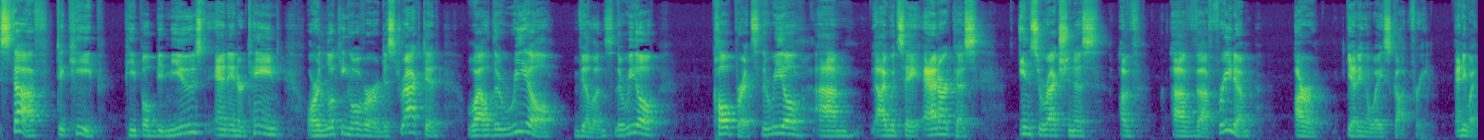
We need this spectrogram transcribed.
stuff to keep people bemused and entertained or looking over or distracted while the real villains, the real culprits, the real, um, I would say, anarchists, insurrectionists of, of uh, freedom are getting away scot-free. Anyway,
